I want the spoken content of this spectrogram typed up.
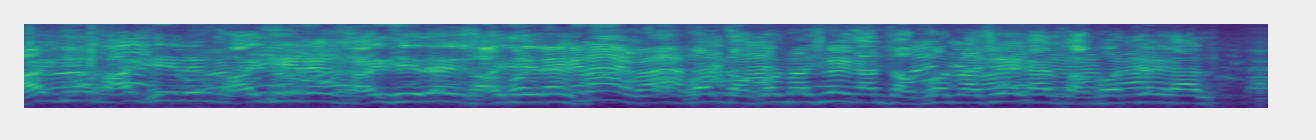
ขออีกทีขออีกทีหนึ่งขออีกทีหนึ่งขออีกทีหนึ่งขออีกทีหนึ่งก็ได้สปะองคนสองคนมาช่วยกันสองคนมาช่วยกันสองคนช่วยกัน ไป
